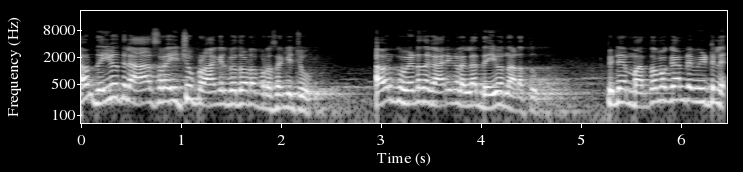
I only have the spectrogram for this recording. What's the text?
അവർ ദൈവത്തിൽ ആശ്രയിച്ചു പ്രാഗൽഭ്യത്തോടെ പ്രസംഗിച്ചു. അവർക്ക് വേണ്ടുന്ന കാര്യങ്ങളെല്ലാം ദൈവം നടത്തും. പിന്നെ മർത്തോമക്കാരന്റെ വീട്ടിൽ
